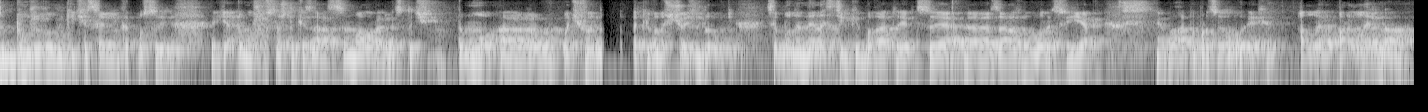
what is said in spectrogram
Дуже великі чисельні корпуси. Я думаю, що все ж таки зараз це мало реалістично. Тому е, очевидно, таки вони щось зберуть. Це буде не настільки багато, як це е, зараз говориться, як багато про це говорять. Але паралельно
